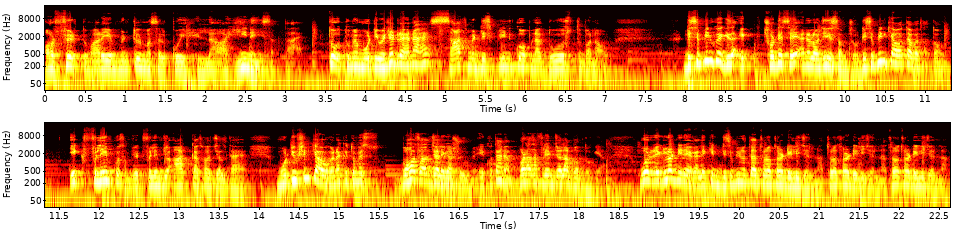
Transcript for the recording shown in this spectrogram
और फिर तुम्हारे ये मेंटल मसल कोई हिला ही नहीं सकता है। तो तुम्हें मोटिवेटेड रहना है, साथ में डिसिप्लिन को अपना दोस्त बनाओ। डिसिप्लिन को एक छोटे से एनोलॉजी समझो। डिसिप्लिन क्या होता है बताता हूँ। एक फ्लेम को समझो एक फ्लेम जो आग का थोड़ा जलता है। मोटिवेशन क्या होगा ना कि तुम्हें बहुत ज़्यादा जलेगा शुरू में। एक होता है ना, बड़ा सा फ्लेम जला, बंद हो गया। वो रेगुलर नहीं रहेगा, लेकिन डिसिप्लिन होता है थोड़ा थोड़ा डेली जलना थोड़ा थोड़ा डेली जलना थोड़ा थोड़ा डेली जलना।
